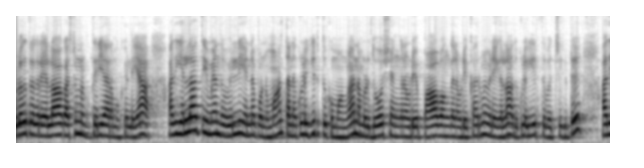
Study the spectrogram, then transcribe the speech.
உலகத்தில் இருக்கிற எல்லா கஷ்டமும் நமக்கு தெரிய ஆரம்பிக்கும் இல்லையா? அது எல்லாத்தையுமே அந்த வெள்ளி என்ன பண்ணுமா தனக்குள்ளே ஈர்த்துக்குமாங்க. நம்மளோட தோஷங்கள் நம்முடைய பாவங்கள் நம்முடைய கர்ம வினைகள்லாம் அதுக்குள்ளே ஈர்த்து வச்சுக்கிட்டு அது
